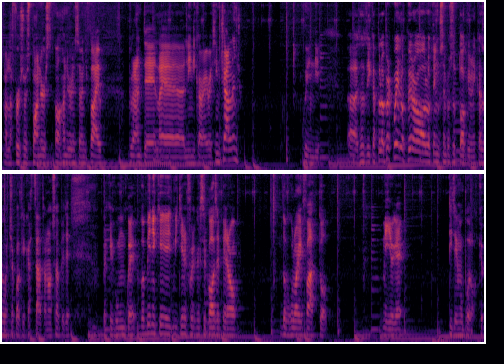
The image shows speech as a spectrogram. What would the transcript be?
alla First Responders 175 durante la, l'IndyCar Racing Challenge quindi, uh, tanto di cappello per quello, però lo tengo sempre sott'occhio nel caso faccia qualche cazzata, no? Sapete? Perché comunque va bene che mi tiri fuori queste cose, però dopo quello che hai fatto, meglio che ti tengo un po' l'occhio.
